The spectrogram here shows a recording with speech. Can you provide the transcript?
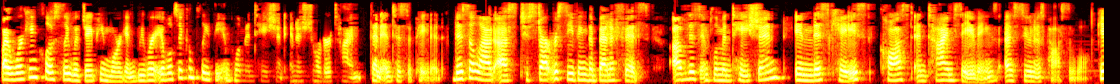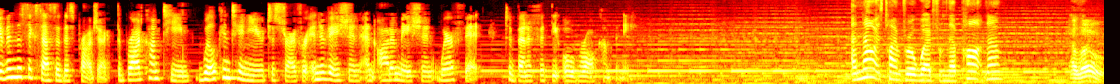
By working closely with JP Morgan, we were able to complete the implementation in a shorter time than anticipated. This allowed us to start receiving the benefits of this implementation, in this case, cost and time savings as soon as possible. Given the success of this project, the Broadcom team will continue to strive for innovation and automation where fit to benefit the overall company. And now it's time for a word from their partner. Hello,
